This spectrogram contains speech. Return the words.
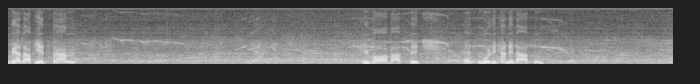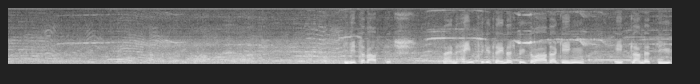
Wer darf jetzt dran? Kübauer, Vastic heißen wohl die Kandidaten. Ivica Vastic. Sein einziges Länderspieltor hat er gegen Estland erzielt.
